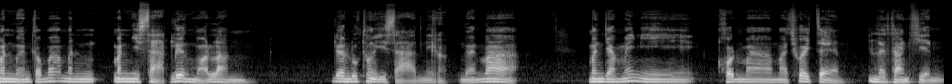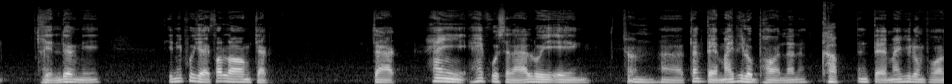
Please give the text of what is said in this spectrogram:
มันเหมือนกับว่ามันมันมีศาสตร์เรื่องหมอลำเรื่องลูกทุ่งอีสานเนี่ยครับเหมือนว่ามันยังไม่มีคนมามาช่วยแจมอืมในการเขียนเขียนเรื่องนี้ ทีนี้ผู้ใหญ่ก็ลองจากจากให้ให้ครูสลาลุยเองครับอ่า ตั้งแต่ไม้พิรมพรแล้วนะครับ ตั้งแต่ไม้พิรมพร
